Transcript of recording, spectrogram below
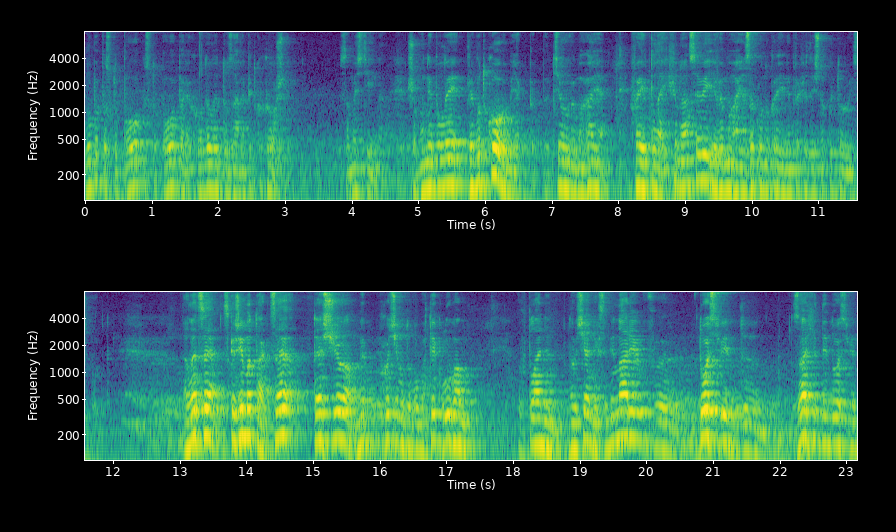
клуби поступово-поступово переходили до заробітку грошей самостійно, щоб вони були прибутковими, як цього вимагає фейплей фінансовий і вимагає закон України про фізичну культуру і спорт. Але це, скажімо так, це те, що ми хочемо допомогти клубам в плані навчальних семінарів, е, досвід, е, західний досвід,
